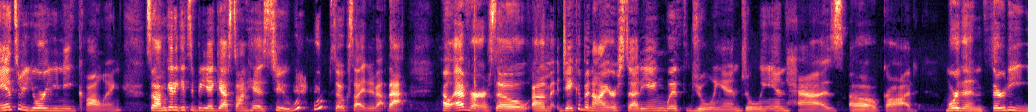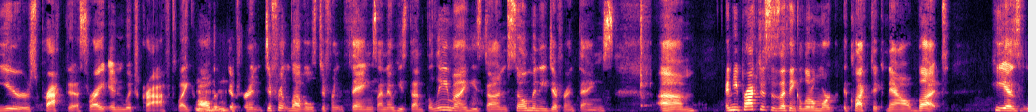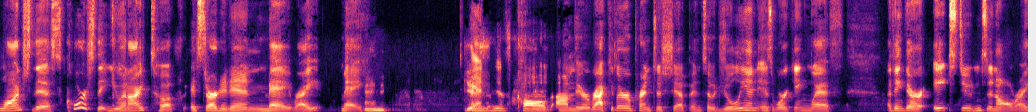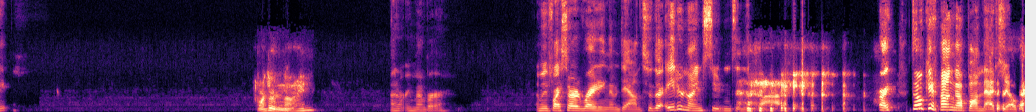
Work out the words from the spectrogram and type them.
answer your unique calling. So I'm to get to be a guest on his too. Whoop, whoop, so excited about that. However, so um, Jacob and I are studying with Julian. Julian has, oh God, more than 30 years practice, right, in witchcraft, like mm-hmm. all the mm-hmm. different different levels, different things. I know he's done Thelema, he's done so many different things. Um, and he practices, I think, a little more eclectic now, but he has launched this course that you and I took. It started in May, right? May. Mm-hmm. Yes. And it is called um, the Oracular Apprenticeship. And so Julian is working with, I think there are eight students in all, right? Are there nine? I don't remember. I mean, if I started writing them down. So there are eight or nine students in the class. All right. Don't get hung up on that, Jill.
